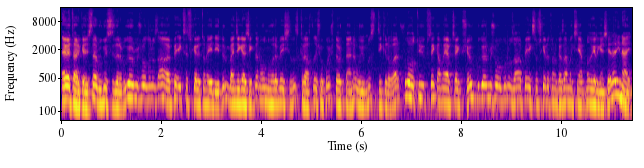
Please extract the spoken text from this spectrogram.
Evet arkadaşlar bugün sizlere bu görmüş olduğunuz AWP Exoskeleton'a hediye ediyorum. Bence gerçekten 10 numara 5 yıldız. Craft'ta çok hoş 4 tane uyumlu sticker'ı var. Float'u yüksek ama yapacak bir şey yok. Bu görmüş olduğunuz AWP Exoskeleton'u kazanmak için yapmanız gereken şeyler yine aynı.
